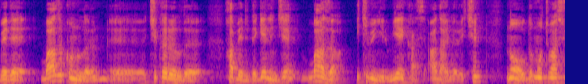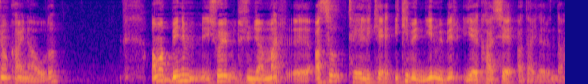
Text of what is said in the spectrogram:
ve de bazı konuların e, çıkarıldığı haberi de gelince bazı 2020 YKS adayları için ne oldu? Motivasyon kaynağı oldu. Ama benim şöyle bir düşüncem var. E, Asıl tehlike 2021 YKS adaylarında.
